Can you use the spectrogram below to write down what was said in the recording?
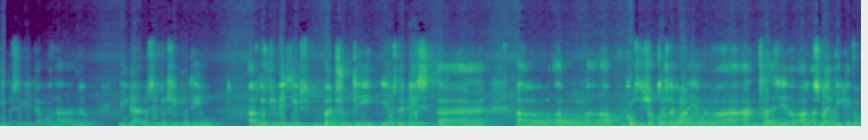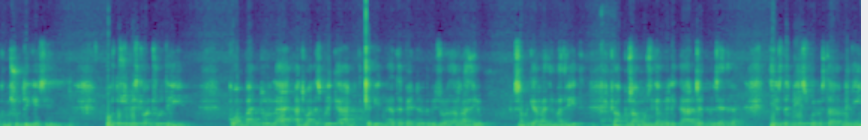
i no sabien cap on anaven, no? I encara no sé per quin motiu, els dos primers jeeps van sortir i els altres, eh, el, el, el, com es diu, el cos de guàrdia, bueno, a, a entrades, eh, es van dir que no, que no sortiguessin. Els dos primers que van sortir, quan van tornar, ens van explicar que havien anat a prendre una emissora de ràdio, que sembla que era Ràdio Madrid, que van posar música militar, etc etc. I els altres, quan estàvem allí,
